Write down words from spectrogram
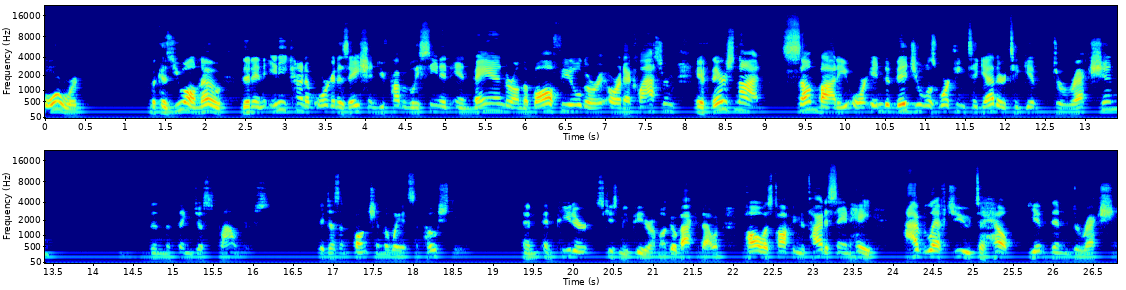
forward because you all know that in any kind of organization, you've probably seen it in band or on the ball field or, or in a classroom. If there's not somebody or individuals working together to give direction, then the thing just flounders. It doesn't function the way it's supposed to. And, and Peter, excuse me, Peter, I'm going to go back to that one. Paul was talking to Titus saying, Hey, I've left you to help give them direction.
